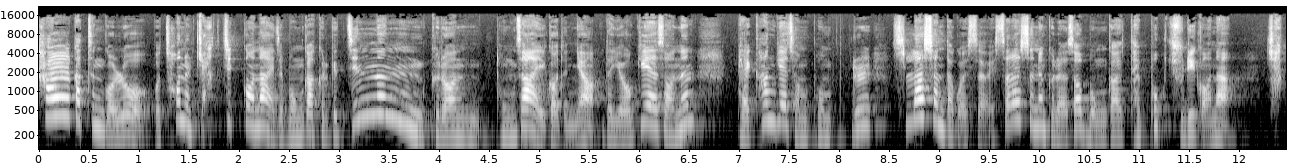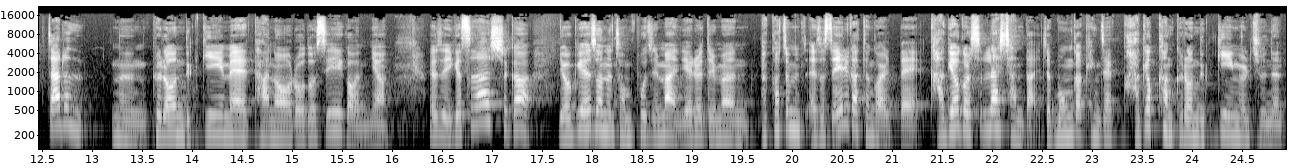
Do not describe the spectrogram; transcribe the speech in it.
칼 같은 걸로 뭐 천을 쫙 찢거나 이제 뭔가 그렇게 찢는 그런 동사이거든요. 근데 여기에서는 101개 점포를 슬래시한다고 했어요. 슬래시는 그래서 뭔가 대폭 줄이거나 쫙 자르는 그런 느낌의 단어로도 쓰이거든요. 그래서 이게 슬래시가 여기에서는 점포지만 예를 들면 백화점에서 세일 같은 거 할 때 가격을 슬래시한다. 이제 뭔가 굉장히 가격한 그런 느낌을 주는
